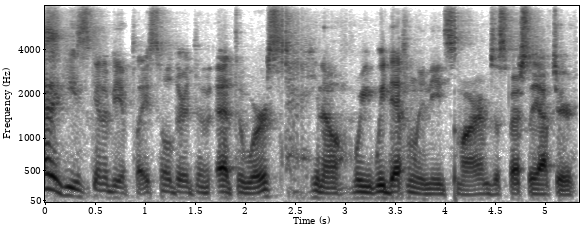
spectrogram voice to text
I think he's going to be a placeholder at the, at the worst. You know, we, we definitely need some arms, especially after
